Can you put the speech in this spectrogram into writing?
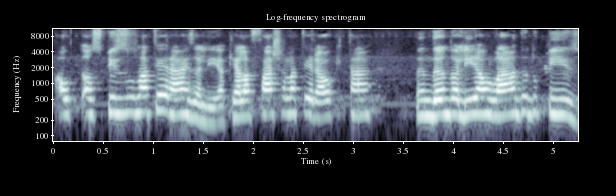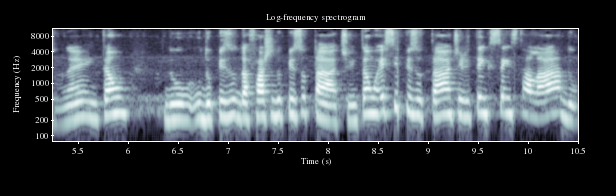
ao, aos pisos laterais ali, aquela faixa lateral que está andando ali ao lado do piso, né? Então, do, do piso da faixa do piso tátil. Então, esse piso tátil ele tem que ser instalado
